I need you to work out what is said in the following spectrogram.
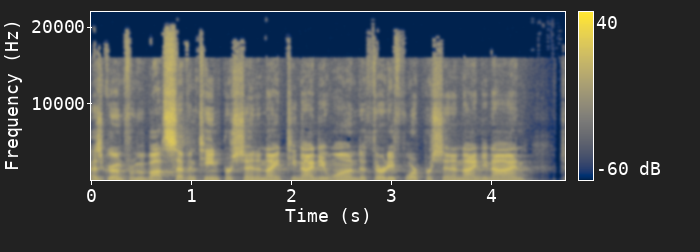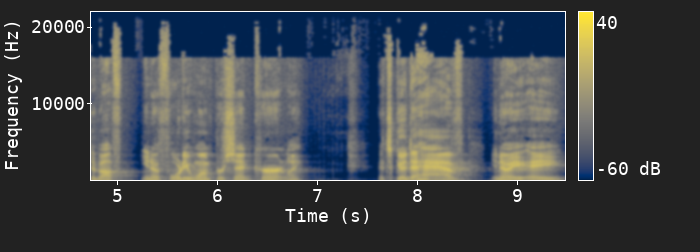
has grown from about 17% in 1991 to 34% in 99 to about, you know, 41% currently. It's good to have, you know, a, a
